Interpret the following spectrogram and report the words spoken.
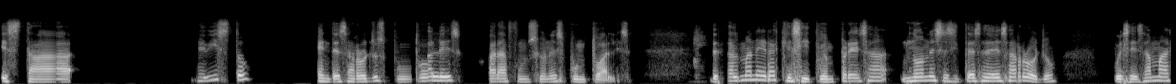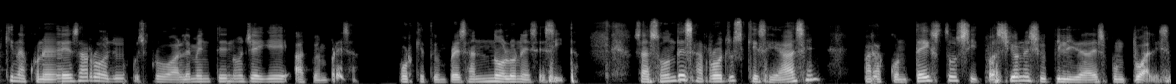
está previsto en desarrollos puntuales para funciones puntuales. De tal manera que si tu empresa no necesita ese desarrollo, pues esa máquina con el desarrollo, pues probablemente no llegue a tu empresa, porque tu empresa no lo necesita. O sea, son desarrollos que se hacen para contextos, situaciones y utilidades puntuales.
